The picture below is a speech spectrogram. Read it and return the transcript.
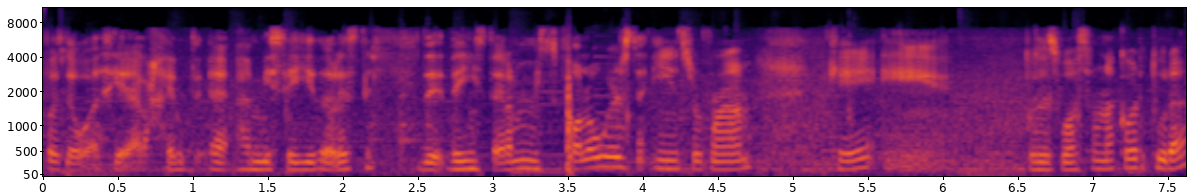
pues le voy a decir a la gente, a, mis seguidores de, de, Instagram, mis followers de Instagram, que eh, pues les voy a hacer una cobertura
